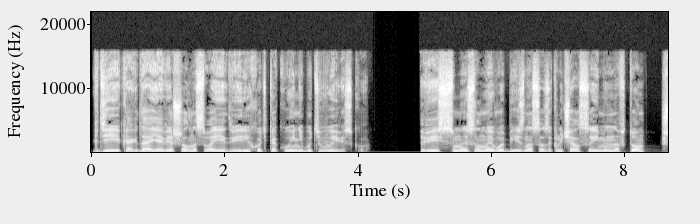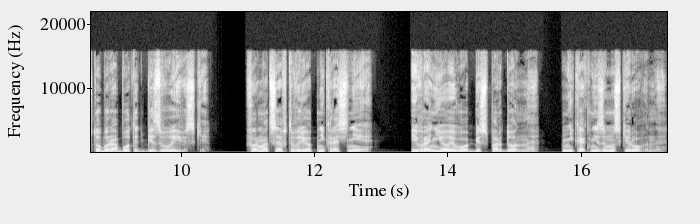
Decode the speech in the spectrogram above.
«Где и когда я вешал на своей двери хоть какую-нибудь вывеску?» Весь смысл моего бизнеса заключался именно в том, чтобы работать без вывески. Фармацевт врет не краснее, и вранье его беспардонное, никак не замаскированное.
